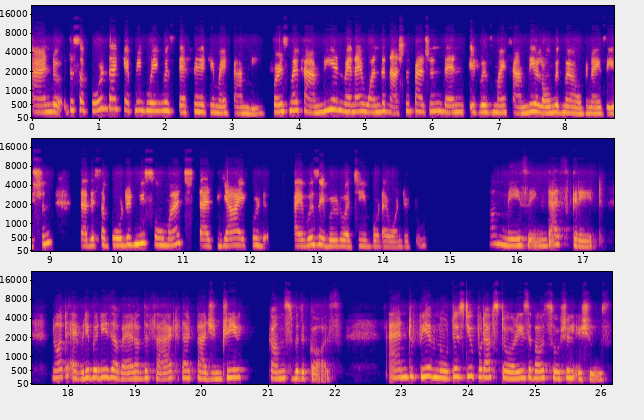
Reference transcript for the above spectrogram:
And the support that kept me going was definitely my family. First my family and when i won the national pageant then it was my family along with my organization that they supported me so much that yeah i could I was able to achieve what I wanted to. Amazing. That's great. Not everybody is aware of the fact that pageantry comes with a cause. And we have noticed you put up stories about social issues.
